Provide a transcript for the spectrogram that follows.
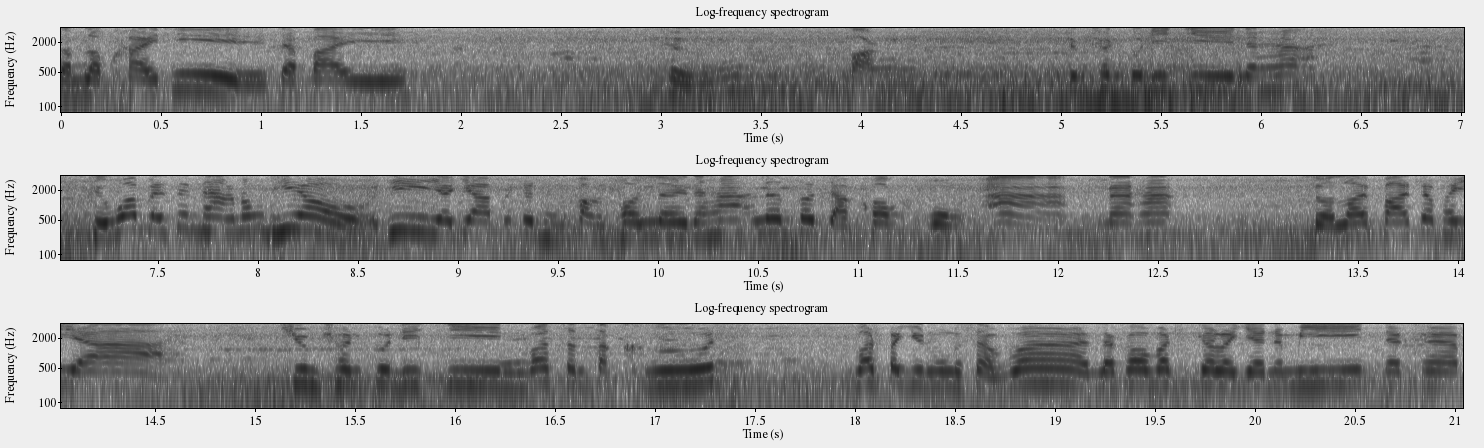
สำหรับใครที่จะไป ถึงฝั่งชุมชนกุดีจีนนะฮะถือว่าเป็นเส้นทางท่องเที่ยวที่ยาวๆไปจนถึงฝั่งทนเลยนะฮะ เริ่มต้นจากคลององอ่างนะฮะส่วนลอยฟ้าเจ้าพยา ชุมชนกุดีจีน วัดสันตะคืนวัดประยุนวงศาวาสแล้วก็วัดกัลยาณมิตรนะครับ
